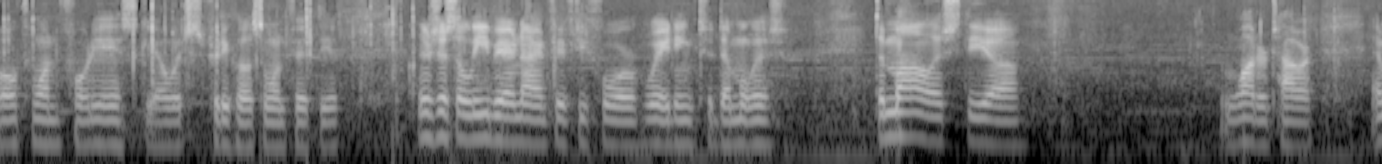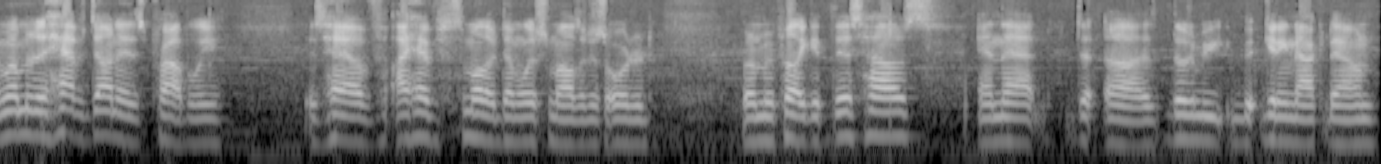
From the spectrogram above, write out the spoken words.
Both 148 scale which is pretty close to 150th there's just a Liebherr 954 waiting to demolish demolish the uh, water tower. And what I'm going to have done is probably is have I have some other demolition models I just ordered but I'm going to probably get this house and that uh, those are going to be getting knocked down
